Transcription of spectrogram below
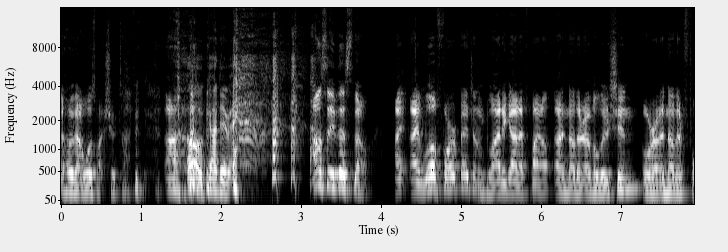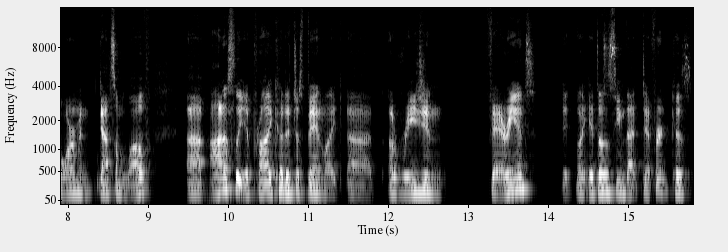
oh, that was my show topic. Uh, Oh, goddamn it. I'll say this though. I, I love Farfetch and I'm glad he got a final another evolution or another form and got some love. Uh, honestly, it probably could have just been like uh, a region variant. It, like it doesn't seem that different because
